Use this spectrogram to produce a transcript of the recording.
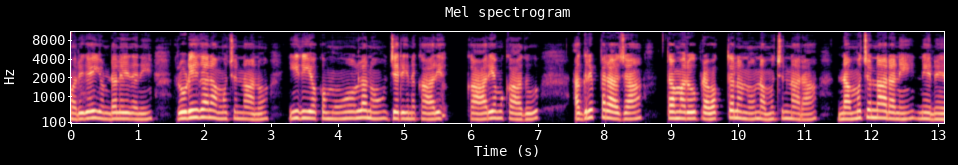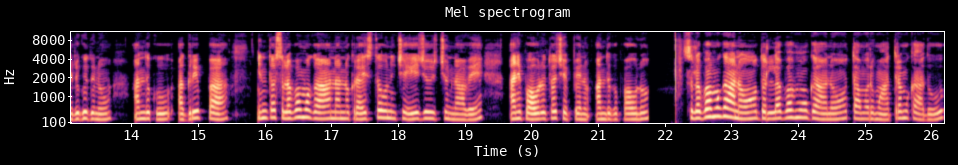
మరుగై ఉండలేదని రూఢిగా నమ్ముచున్నాను. ఇది ఒక మూలను జరిగిన కార్య కార్యము కాదు. అగ్రిప్పరాజా తమరు ప్రవక్తలను నమ్ముచున్నారా? నమ్ముచున్నారని నేను ఎరుగుదును. అందుకు అగ్రిప్ప ఇంత సులభముగా నన్ను క్రైస్తవుని చేయజూచున్నావే అని పౌలుతో చెప్పాను. అందుకు పౌలు సులభముగానో దుర్లభముగానో తమరు మాత్రము కాదు.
